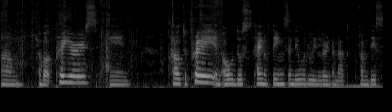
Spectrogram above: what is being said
um, about prayers and how to pray and all those kind of things. And they would really learn a lot from this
